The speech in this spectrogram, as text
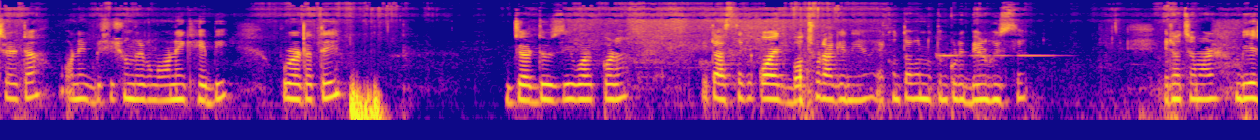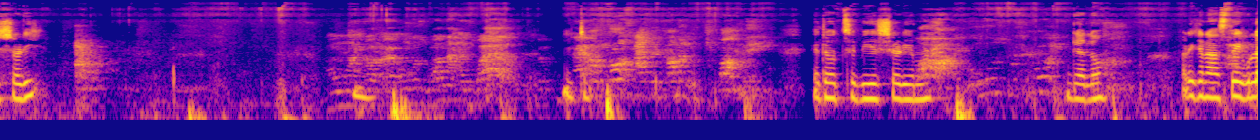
শাড়িটা অনেক বেশি সুন্দর এবং অনেক হেভি পুরাটাতে জারদুজি ওয়ার্ক করা। এটা আজ থেকে কয়েক বছর আগে নিয়ে। এখন তো আবার নতুন করে বের হয়েছে এটা হচ্ছে আমার বিয়ের শাড়ি। এটা। এটা হচ্ছে বিয়ের শাড়ি আমার। গেল। আর এখানে আসতে এগুলো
